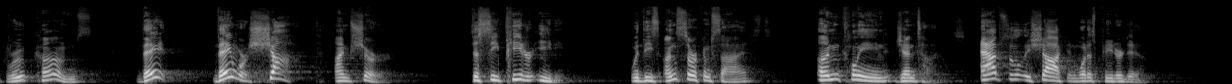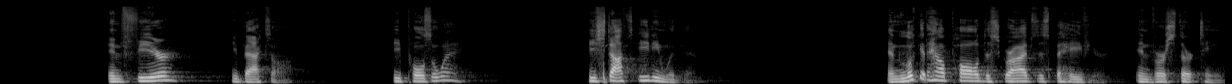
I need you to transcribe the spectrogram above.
group comes, they, they were shocked, I'm sure. to see Peter eating with these uncircumcised, unclean Gentiles. Absolutely shocked. And what does Peter do? In fear, he backs off. He pulls away. He stops eating with them. And look at how Paul describes this behavior in verse 13.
